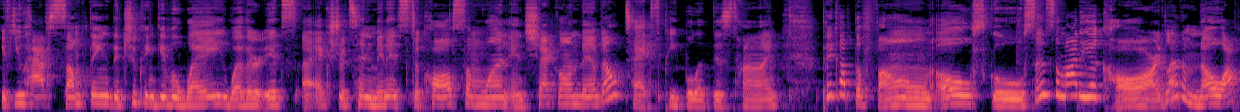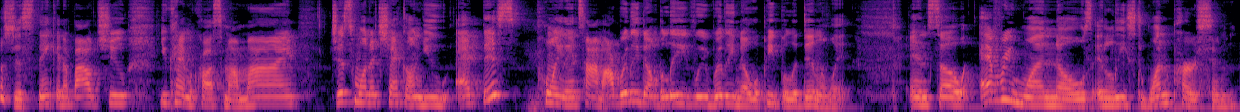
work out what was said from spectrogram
If you have something that you can give away, whether it's an extra 10 minutes to call someone and check on them, don't text people at this time. Pick up the phone, old school, send somebody a card, let them know I was just thinking about you. You came across my mind just want to check on you at this point in time. I really don't believe we really know what people are dealing with. And so everyone knows at least one person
